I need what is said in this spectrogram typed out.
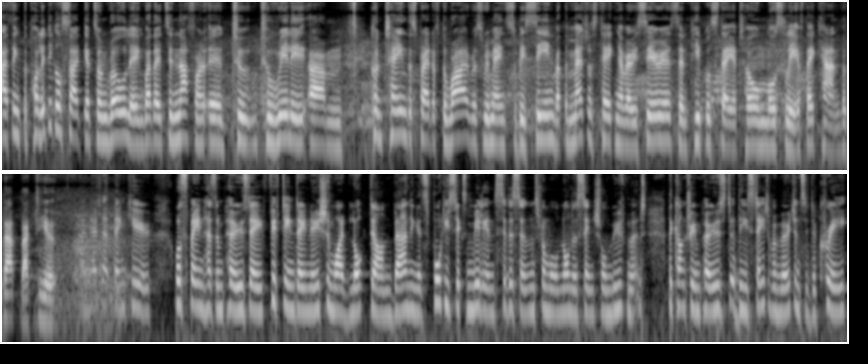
I think the political side gets on rolling. Whether it's enough for, uh, to to really um, contain the spread of the virus remains to be seen. But the measures taken are very serious, and people stay at home mostly if they can. With that, back to you. Annetta, thank you. Well, Spain has imposed a 15 day nationwide lockdown banning its 46 million citizens from all non essential movement. The country imposed the state of emergency decree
